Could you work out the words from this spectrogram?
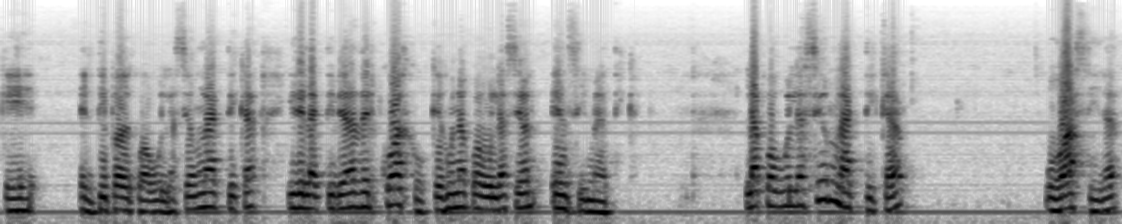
que es el tipo de coagulación láctica, y de la actividad del cuajo, que es una coagulación enzimática. La coagulación láctica o ácida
